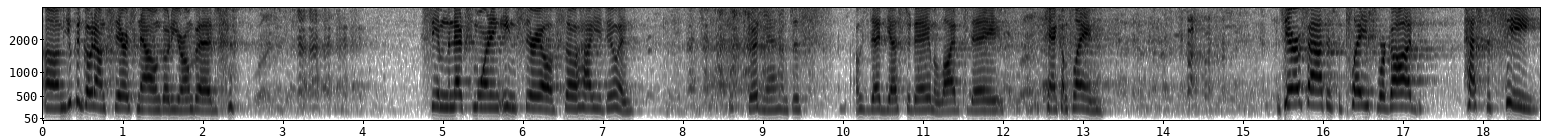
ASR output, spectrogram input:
Um, you could go downstairs now and go to your own bed. See him the next morning eating cereal. So, how you doing? Just good, man. I'm just, I was dead yesterday. I'm alive today. Can't complain. Zarephath is the place where God has to see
